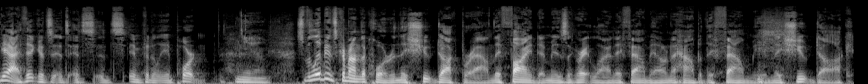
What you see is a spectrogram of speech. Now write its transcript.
yeah, I think it's it's it's, it's infinitely important. yeah, So the Libyans come around the corner and they shoot Doc Brown. They find him. It's a great line. They found me. I don't know how, but they found me. And they shoot Doc.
